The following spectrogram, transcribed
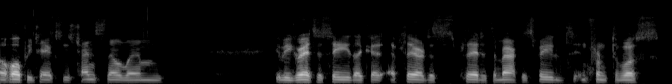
I hope he takes his chance now. Um, it'd be great to see like a, a player that's played at the Markets Field in front of us,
